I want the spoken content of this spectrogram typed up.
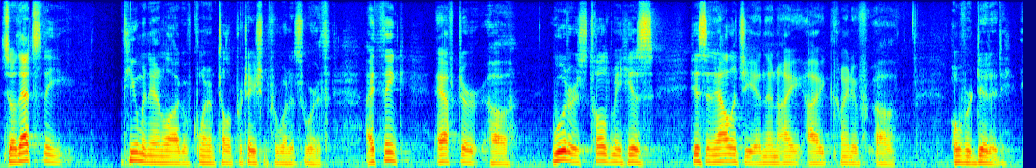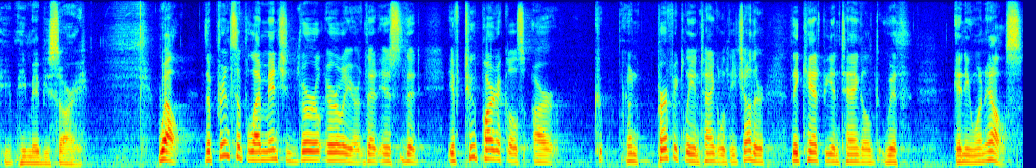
So that's the human analog of quantum teleportation for what it's worth. I think after uh, Wootters told me his his analogy, and then I, I kind of uh, overdid it. He, he, may be sorry. Well, the principle I mentioned earlier that is that if two particles are perfectly entangled with each other, they can't be entangled with anyone else.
